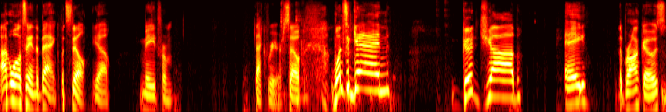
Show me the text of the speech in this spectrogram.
I won't say in the bank, but still, you know, made from that career. So, once again, good job, a the Broncos,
